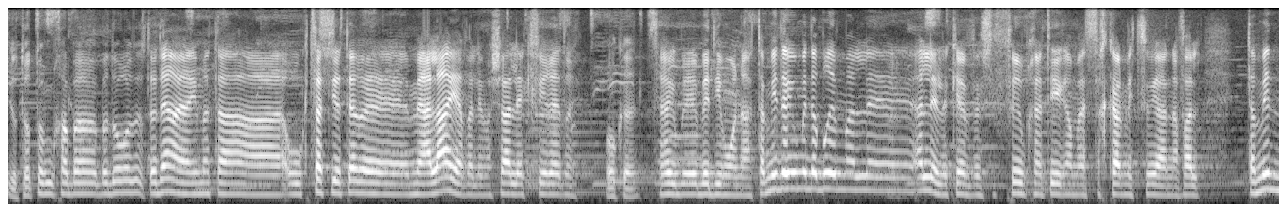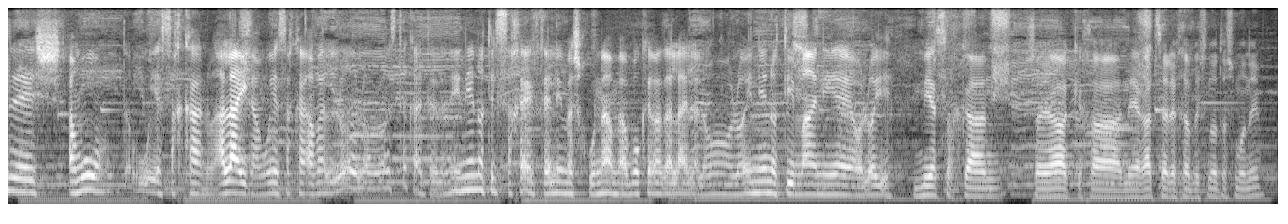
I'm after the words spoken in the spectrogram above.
יותר טוב ממך בדור הזה? אתה יודע, אם אתה... הוא קצת יותר אה, מעליי, אבל למשל אה, כפיר אדרי, אוקיי. שיחק בדימונה. תמיד היו מדברים על אה, על אלה, כן, וכפיר מבחינתי גם היה שחקן מצוין, אבל תמיד אה, ש- אמרו, הוא יהיה שחקן, עליי גם, הוא יהיה שחקן, אבל לא, לא, לא הסתכלתי. עניין אותי לשחק, תן לי מהשכונה מהבוקר עד הלילה, לא, לא עניין אותי מה אני אהיה או לא אהיה. מי השחקן שהיה ככה נערץ עליך בשנות ה-80?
